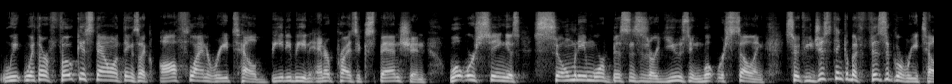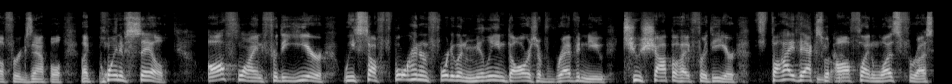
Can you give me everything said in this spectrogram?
We, with our focus now on things like offline retail, B2B, and enterprise expansion, what we're seeing is so many more businesses are using what we're selling. So if you just think about physical retail, for example, like point of sale, Offline for the year, we saw $441 million of revenue to Shopify for the year, 5x what offline was for us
